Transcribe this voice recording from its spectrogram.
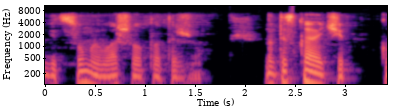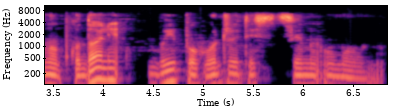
від суми вашого платежу. Натискаючи кнопку Далі, ви погоджуєтесь з цими умовами.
